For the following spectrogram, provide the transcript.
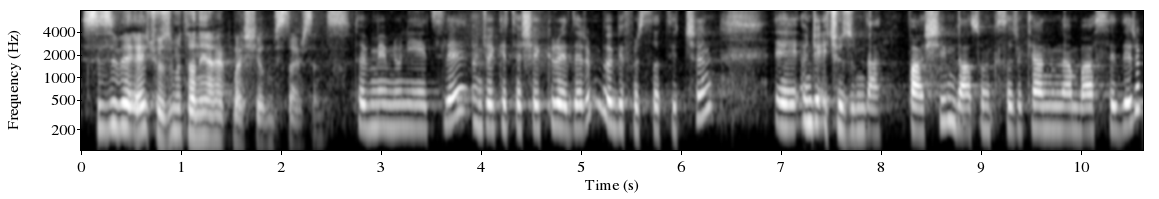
Sizi ve e-çözümü tanıyarak başlayalım isterseniz. Tabii memnuniyetle. Öncelikle teşekkür ederim böyle bir fırsat için. Ee, önce e-çözümden başlayayım. Daha sonra kısaca kendimden bahsederim.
